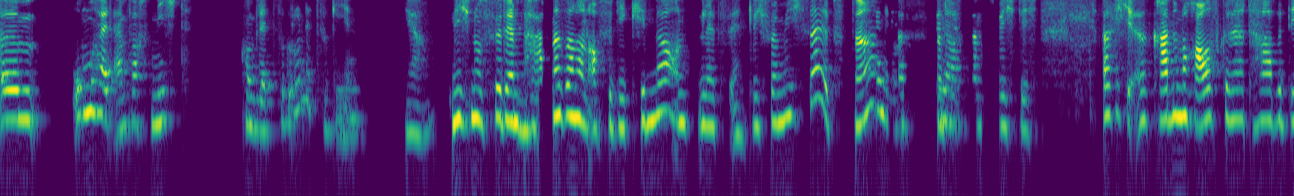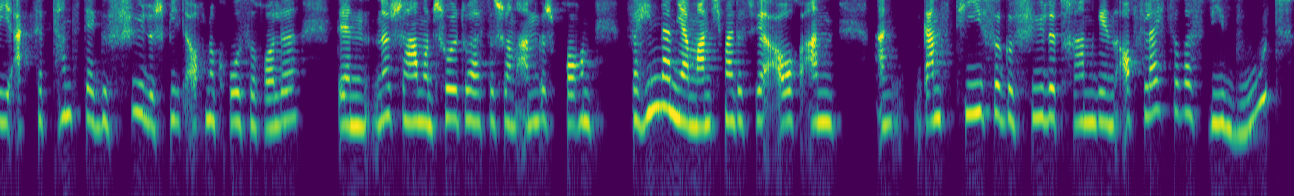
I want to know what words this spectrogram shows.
ähm, um halt einfach nicht komplett zugrunde zu gehen. Ja, nicht nur für den Partner, sondern auch für die Kinder und letztendlich für mich selbst. Ne? Genau, das, das genau. ist ganz wichtig. Was ich äh, gerade noch rausgehört habe, die Akzeptanz der Gefühle spielt auch eine große Rolle. Denn ne, Scham und Schuld, du hast es schon angesprochen, verhindern ja manchmal, dass wir auch an, an ganz tiefe Gefühle drangehen. Auch vielleicht sowas wie Wut.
